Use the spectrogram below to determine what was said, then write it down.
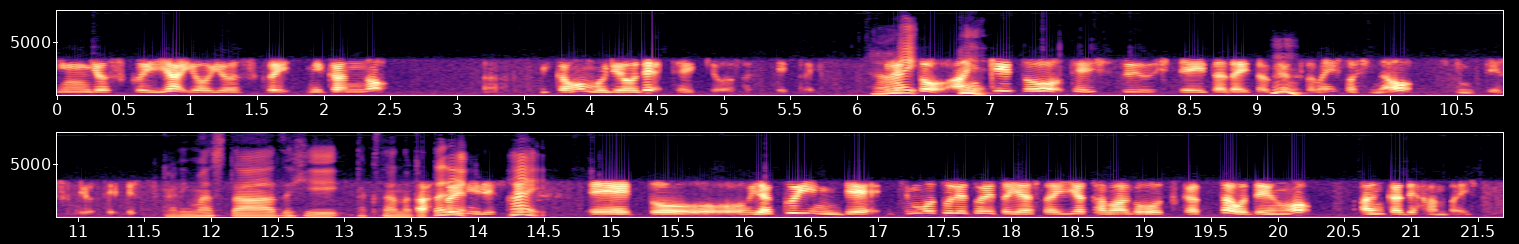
金魚すくいやヨーヨーすくい、みかんの、あみかんを無料で提供させていただきます。はい。それと、アンええケートを提出していただいたお客様に粗品を申請する予定です。わかりました。ぜひたくさんのあ方に。それにですねはい。えっ、と、役員で地元で採れた野菜や卵を使ったおでんを安価で販売して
